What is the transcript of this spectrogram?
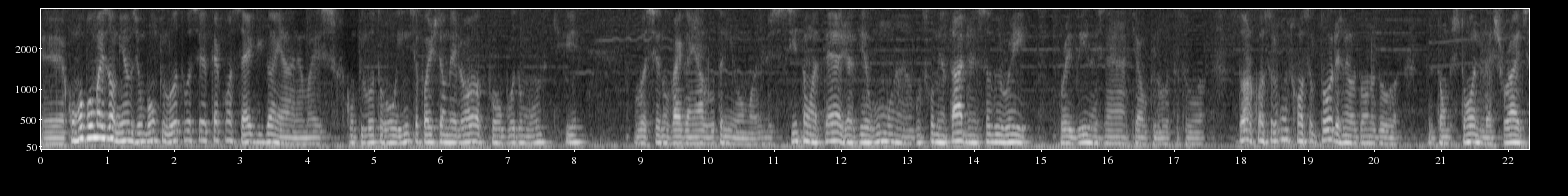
É, com um robô mais ou menos e um bom piloto você até consegue ganhar, né? Mas com um piloto ruim você pode ter o melhor robô do mundo que você não vai ganhar luta nenhuma. Eles citam até, já vi alguma, alguns comentários sobre o Ray, Ray Billings, né, que é o piloto do dono, um dos construtores, né, o dono do do Tombstone, Last Ride,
